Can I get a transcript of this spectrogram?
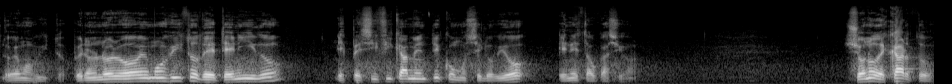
lo hemos visto, pero no lo hemos visto detenido específicamente como se lo vio en esta ocasión. Yo no descarto,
